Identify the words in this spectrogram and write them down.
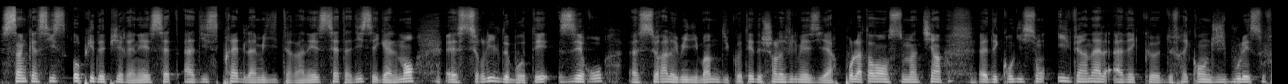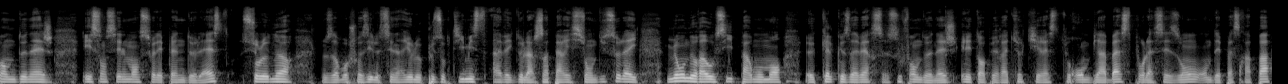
5 à 6 au pied des Pyrénées, 7 à 10 près de la Méditerranée, 7 à 10 également euh, sur l'île de Beauté. 0 euh, sera le minimum du côté de Charleville-Mézières. Pour la tendance, maintien euh, des conditions hivernales avec de fréquentes giboulées sous forme de neige essentiellement sur les plaines de l'Est. Sur le nord, nous avons choisi le scénario le plus optimiste avec de larges apparitions du soleil, mais on aura aussi par moments quelques averses sous forme de neige et les températures qui resteront bien basses pour la saison. On ne dépassera pas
